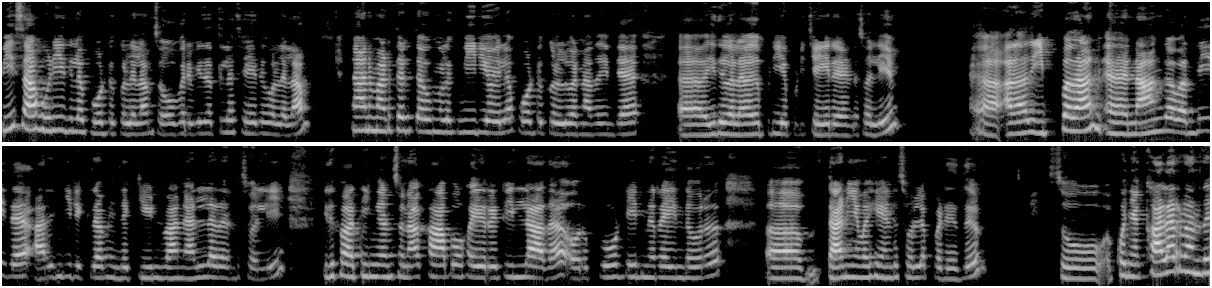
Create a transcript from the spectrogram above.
பீஸா கூட இதில் போட்டுக்கொள்ளலாம் ஸோ ஒவ்வொரு விதத்தில் செய்து கொள்ளலாம். நான் அடுத்தடுத்த உங்களுக்கு வீடியோவில் போட்டுக்கொள்வேன். அது இந்த இதுகளை எப்படி எப்படி செய்கிறேன்னு சொல்லி. அதாவது இப்போதான் நாங்கள் வந்து இதை அறிஞ்சிருக்கிறோம். இந்த கீன்வா நல்லதுன்னு சொல்லி. இது பார்த்தீங்கன்னு சொன்னால் கார்போஹைட்ரேட் இல்லாத ஒரு புரோட்டீன் நிறைந்த ஒரு தானிய வகை என்று சொல்லப்படுது. ஸோ கொஞ்சம் கலர் வந்து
